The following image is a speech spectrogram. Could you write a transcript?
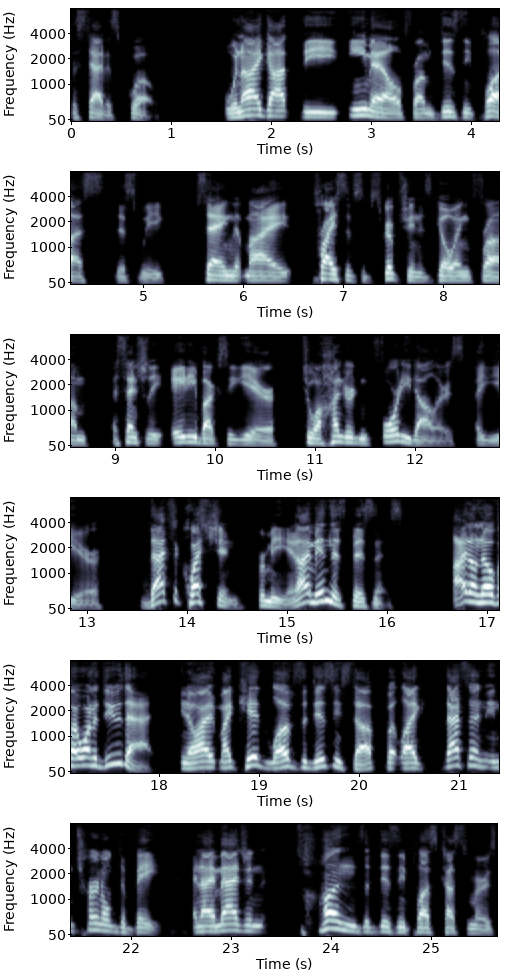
the status quo. When I got the email from Disney Plus this week saying that my price of subscription is going from essentially 80 bucks a year to $140 a year, that's a question for me. And I'm in this business. I don't know if I want to do that you know, I my kid loves the Disney stuff, but like that's an internal debate. And I imagine tons of Disney Plus customers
